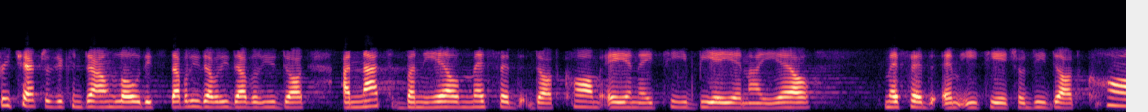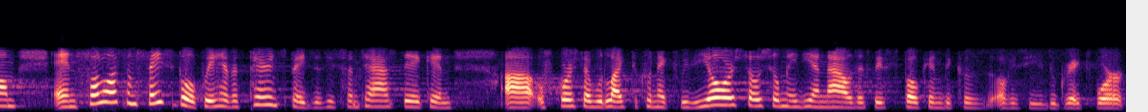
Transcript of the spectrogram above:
free chapters you can download. It's www.anatbanielmethod.com. A N A T B A N I E L method m e t h o d dot com and follow us on facebook we have a parents page that is fantastic and uh, of course, I would like to connect with your social media now that we've spoken because obviously you do great work,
